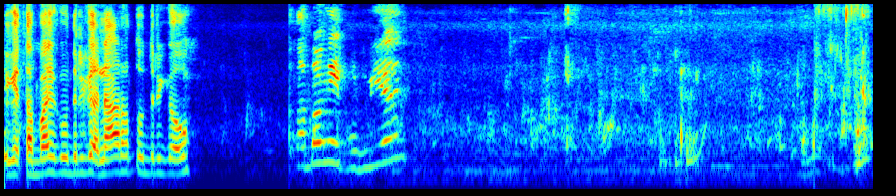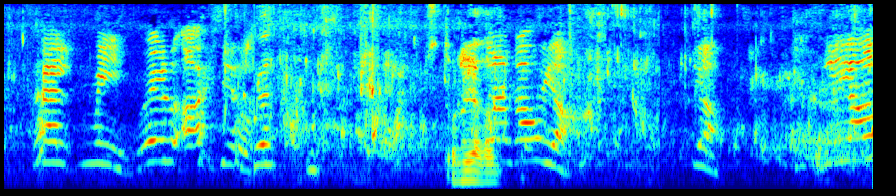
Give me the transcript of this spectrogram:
Tiga tabay ko diri ga. Naarato diri oh. Tabangi, pun mo yan. Help me. Where are you? Istorya ka. Saan ka, kuya? Ya. Dili ako.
